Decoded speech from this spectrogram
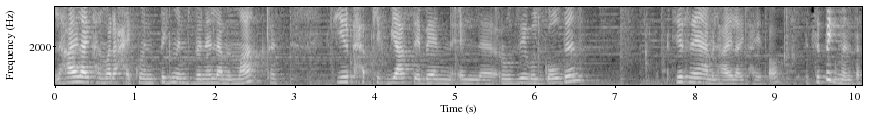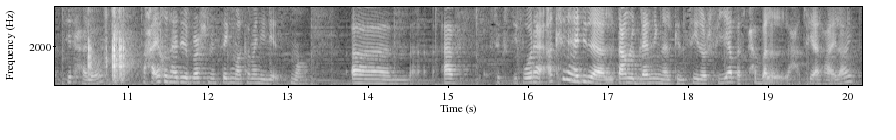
ال highlight هالمرة حيكون pigment Vanilla من MAC بس كتير بحب كيف بيعطي بين ال rosy وال golden. كتير ناعم ال highlight هيدا. it's pigment بس كتير حلو. فحاخذ هذه ال brush من سيجما كمان اللي اسمها F 64 actually هيدي اللي تعمل blending لل concealer فيها بس بحبها لحط فيها ال highlight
